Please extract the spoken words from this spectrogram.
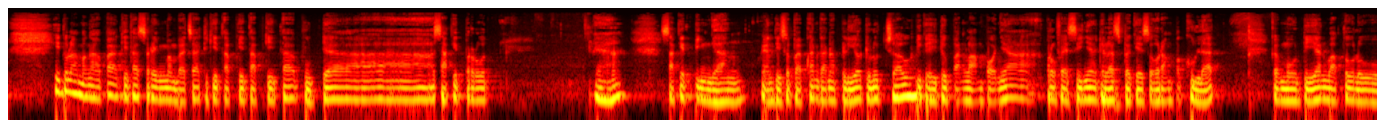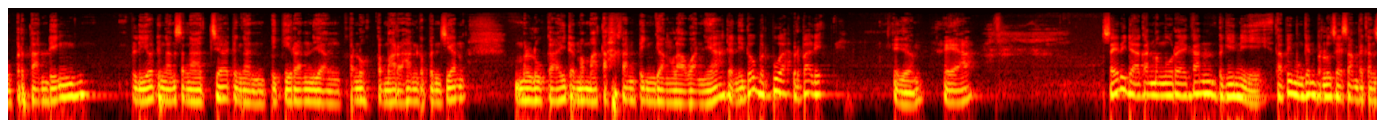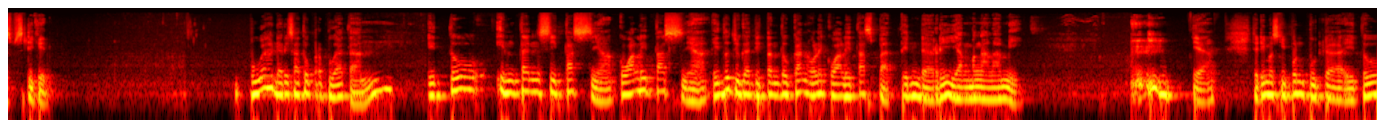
itulah mengapa kita sering membaca di kitab-kitab kita Buddha sakit perut ya sakit pinggang yang disebabkan karena beliau dulu jauh di kehidupan lampaunya profesinya adalah sebagai seorang pegulat. Kemudian waktu lu bertanding beliau dengan sengaja dengan pikiran yang penuh kemarahan kebencian melukai dan mematahkan pinggang lawannya dan itu berbuah berbalik gitu ya. Saya tidak akan menguraikan begini tapi mungkin perlu saya sampaikan sedikit. Buah dari satu perbuatan itu intensitasnya, kualitasnya itu juga ditentukan oleh kualitas batin dari yang mengalami. ya. Jadi meskipun Buddha itu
